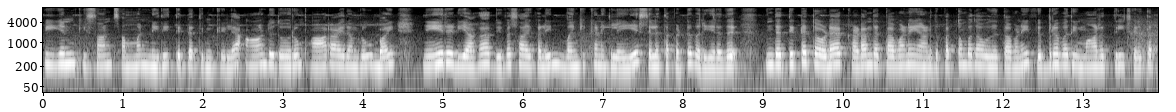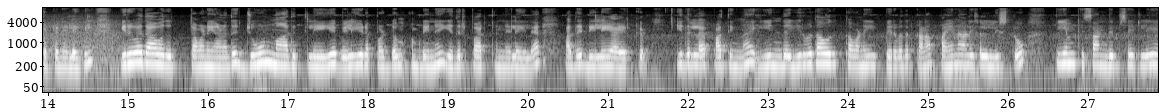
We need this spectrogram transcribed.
பிஎம் கிசான் சம்மன் நிதி திட்டத்தின் கீழே ஆண்டுதோறும் ஆறாயிரம் ரூபாய் நேரடியாக விவசாயிகளின் வங்கிக் கணக்கிலேயே செலுத்தப்பட்டு வருகிறது. இந்த திட்டத்தோட கடந்த தவணையானது பத்தொன்பதாவது தவணை பிப்ரவரி மாதத்தில் செலுத்தப்பட்ட நிலையில் இருபதாவது தவணையானது ஜூன் மாதத்திலேயே வெளியிடப்படும் அப்படின்னு எதிர்பார்த்த நிலையில் அது டிலே ஆயிருக்கு. இதில் பார்த்திங்கன்னா இந்த இருபதாவது தவணை பெறுவதற்கான பயனாளிகள் லிஸ்ட்டும் பிஎம் கிசான் வெப்சைட்லேயே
